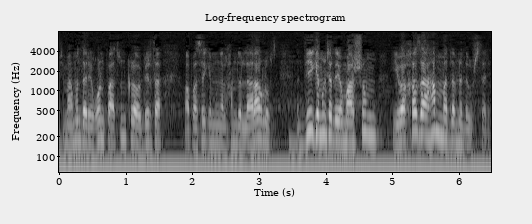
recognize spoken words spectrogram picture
چې مامون درې غونډ پاڅون کړ او بیرته او پسه کې مونږ الحمدالله راغلو په دې کې مونږ چرته یو ماشوم یوه ښځه هم مطلب نه ده وشتلې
